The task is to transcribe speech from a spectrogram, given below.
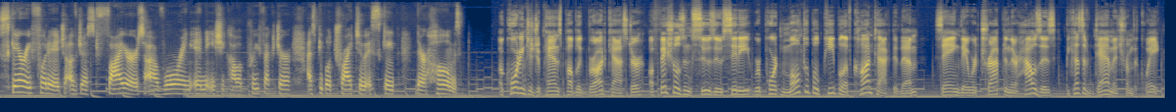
scary footage of just fires uh, roaring in Ishikawa Prefecture as people try to escape their homes. According to Japan's public broadcaster, officials in Suzu City report multiple people have contacted them, saying they were trapped in their houses because of damage from the quake.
